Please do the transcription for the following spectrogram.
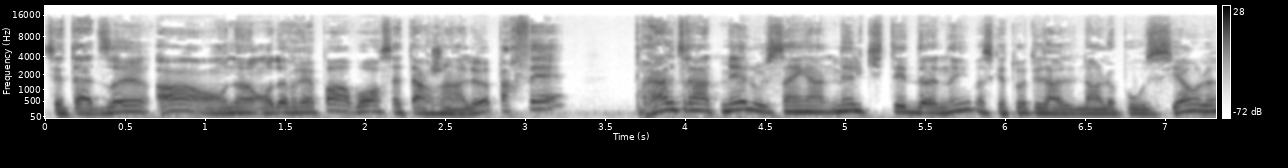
c'est-à-dire, ah, on a, on devrait pas avoir cet argent-là. Parfait prends le 30 000 ou le 50 000 qui t'est donné, parce que toi, tu es dans, dans l'opposition, là,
